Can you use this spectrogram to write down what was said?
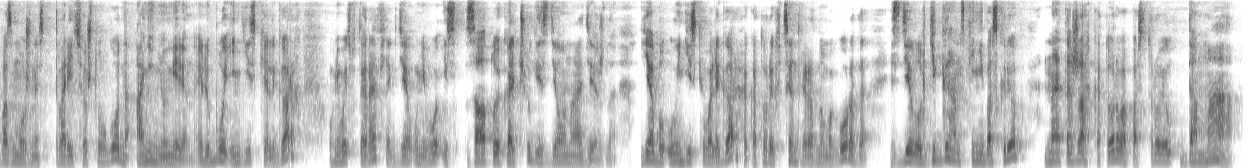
возможность творить все, что угодно, они неумеренные. Любой индийский олигарх, у него есть фотография, где у него из золотой кольчуги сделана одежда. Я был у индийского олигарха, который в центре родного города сделал гигантский небоскреб, на этажах которого построил дома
